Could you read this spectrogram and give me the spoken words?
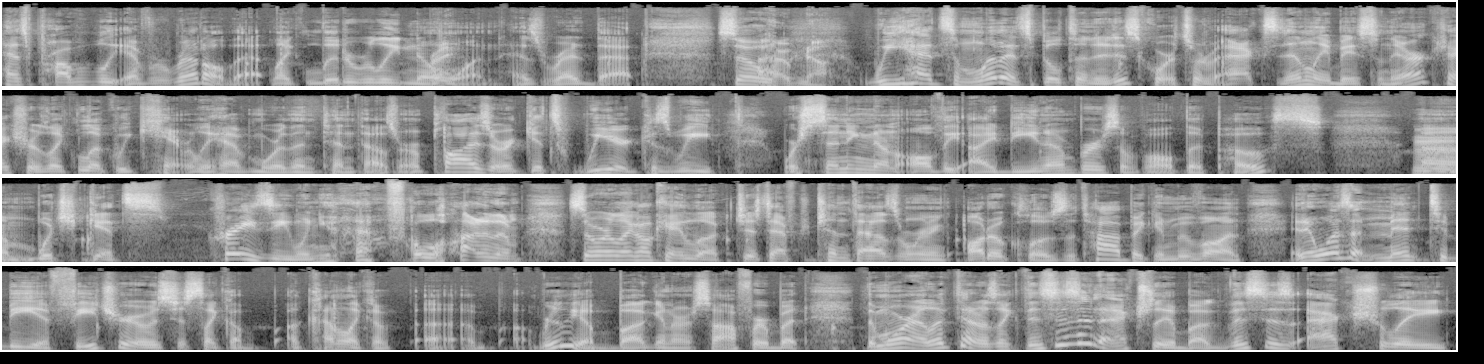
has probably ever read all that. Like literally no Right. one has read that. So I hope not. we had some limits built into Discourse sort of accidentally based on the architecture. It's like, look, we can't really have more than 10,000 replies or it gets weird because we, we're sending down all the ID numbers of all the posts, Hmm. um, which gets crazy when you have a lot of them. So we're like, okay, look, just after 10,000, we're going to auto close the topic and move on. And it wasn't meant to be a feature. It was just like a, a kind of like a, a, really a bug in our software. But the more I looked at it, I was like, this isn't actually a bug. This is actually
